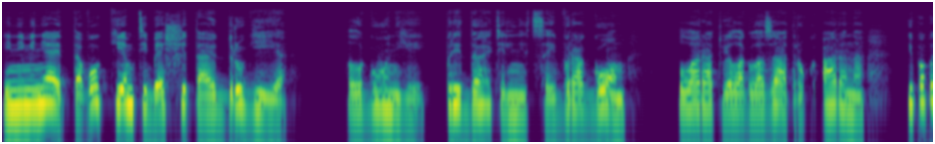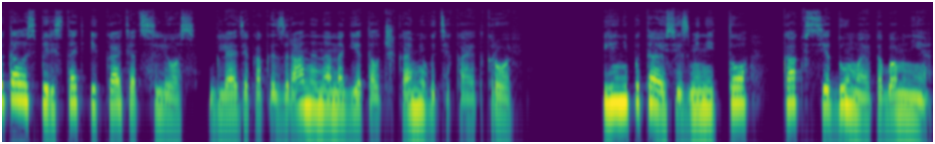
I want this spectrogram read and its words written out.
И не меняет того, кем тебя считают другие. Лгуньей, предательницей, врагом. Лара отвела глаза от рук Аарона и попыталась перестать икать от слез, глядя, как из раны на ноге толчками вытекает кровь. Я не пытаюсь изменить то, как все думают обо мне.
